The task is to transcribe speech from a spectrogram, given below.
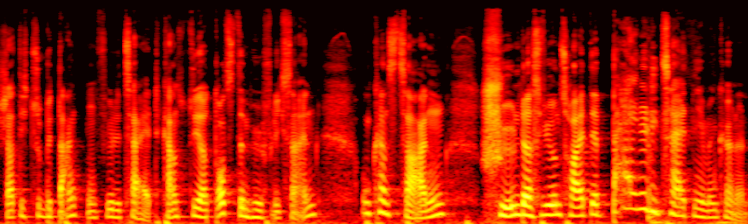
statt dich zu bedanken für die Zeit, kannst du ja trotzdem höflich sein und kannst sagen, schön, dass wir uns heute beide die Zeit nehmen können.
